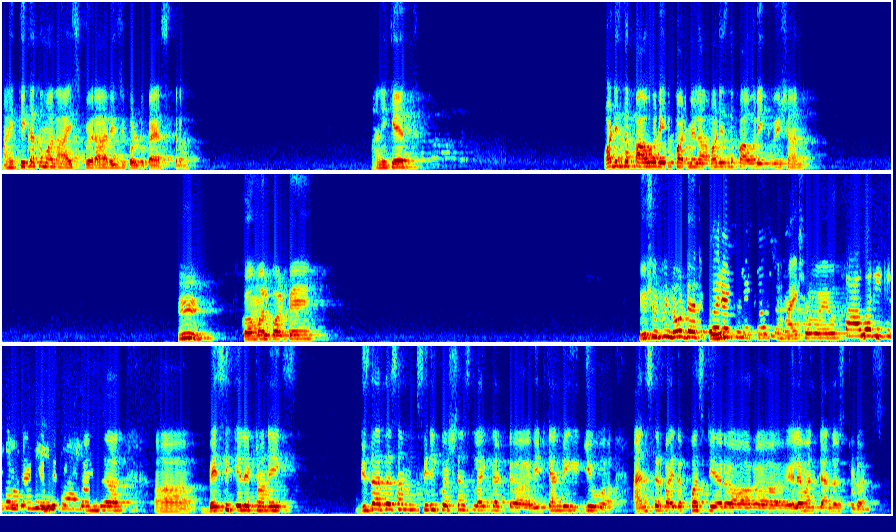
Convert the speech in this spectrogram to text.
माहिती का तुम्हाला I square R is equal to काय असतं Aniket, what is the power formula? What is the power equation? Hmm. Komal Kolpe. You should be know that the microwave power is equal to V from the uh, basic electronics. These are the some silly questions like that. Uh, it can be give uh, answer by the first year or uh, eleventh standard students.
